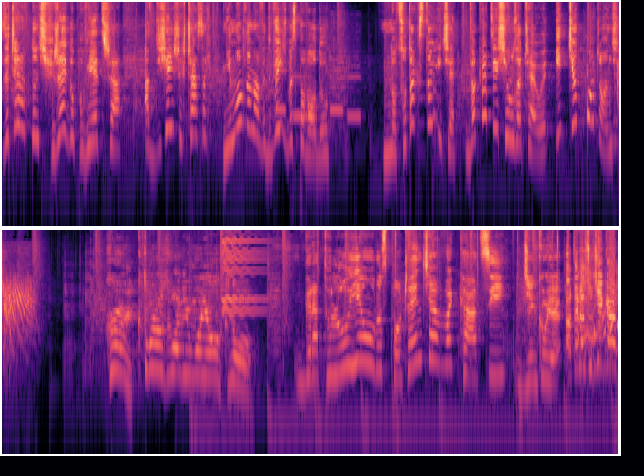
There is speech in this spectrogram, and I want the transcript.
zaczerpnąć świeżego powietrza, a w dzisiejszych czasach nie można nawet wyjść bez powodu. No co tak stoicie? Wakacje się zaczęły. Idźcie odpocząć. Hej, kto rozwalił moje okno? Gratuluję rozpoczęcia wakacji. Dziękuję, a teraz uciekać!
